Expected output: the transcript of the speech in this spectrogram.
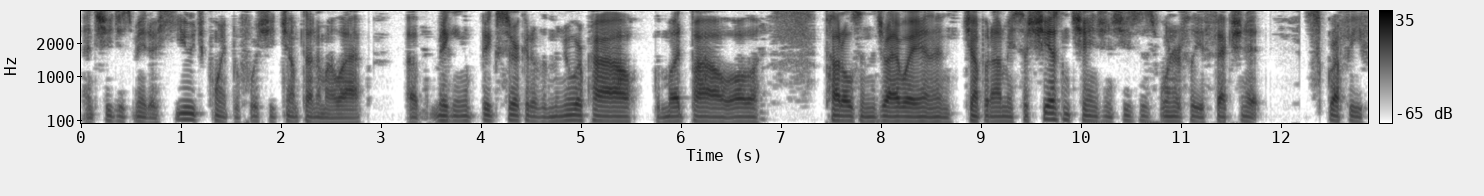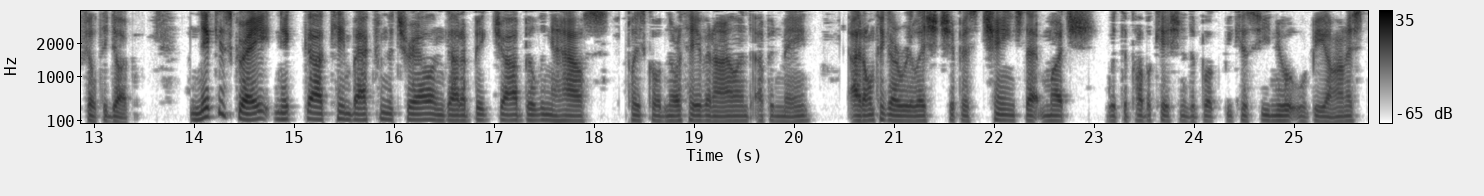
and she just made a huge point before she jumped onto my lap of making a big circuit of the manure pile, the mud pile, all the puddles in the driveway, and then jumping on me. So she hasn't changed, and she's this wonderfully affectionate, scruffy, filthy dog. Nick is great. Nick uh, came back from the trail and got a big job building a house, a place called North Haven Island up in Maine. I don't think our relationship has changed that much with the publication of the book because he knew it would be honest.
